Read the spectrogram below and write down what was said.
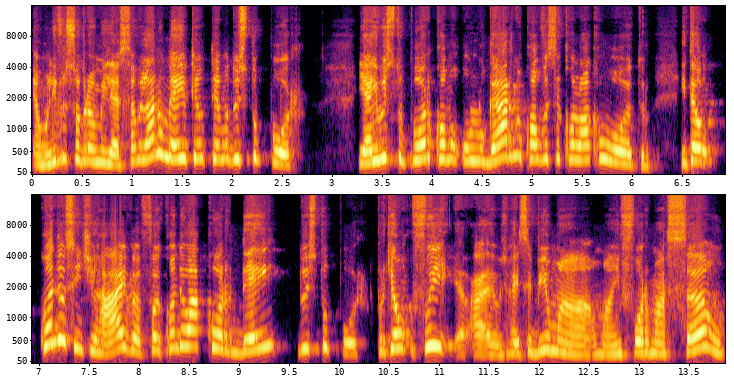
é um livro sobre a humilhação, e lá no meio tem o tema do estupor. E aí o estupor como um lugar no qual você coloca o outro. Então, quando eu senti raiva, foi quando eu acordei do estupor. Porque eu fui, eu recebi uma, uma informação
